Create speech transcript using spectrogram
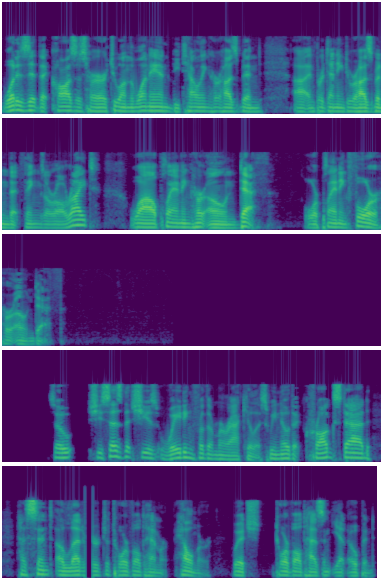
What is it that causes her to, on the one hand, be telling her husband uh, and pretending to her husband that things are all right, while planning her own death, or planning for her own death? So she says that she is waiting for the miraculous. We know that Krogstad has sent a letter to Torvald Helmer, which Torvald hasn't yet opened.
